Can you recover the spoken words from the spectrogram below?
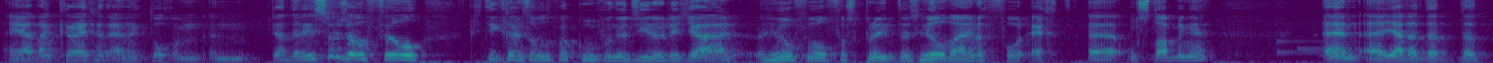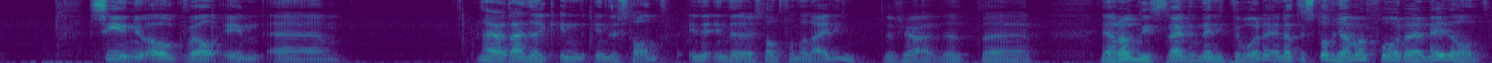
En ja, dan krijg je uiteindelijk toch een, een... Ja, er is sowieso veel kritiek geweest op het parcours van de Giro dit jaar. Heel veel voor sprinters, heel weinig voor echt uh, ontsnappingen. En uh, ja, dat, dat, dat zie je nu ook wel in... Um, nou, uiteindelijk in, in de stand. In de, in de stand van de leiding. Dus ja, dat... Uh, ja, strijdt net niet te worden. En dat is toch jammer voor Nederland.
